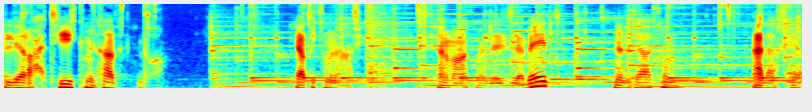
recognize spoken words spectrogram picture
اللي راح تجيك من هذا النظام. يعطيكم العافية. كان معكم عبد العزيز العبيد. نلقاكم على خير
